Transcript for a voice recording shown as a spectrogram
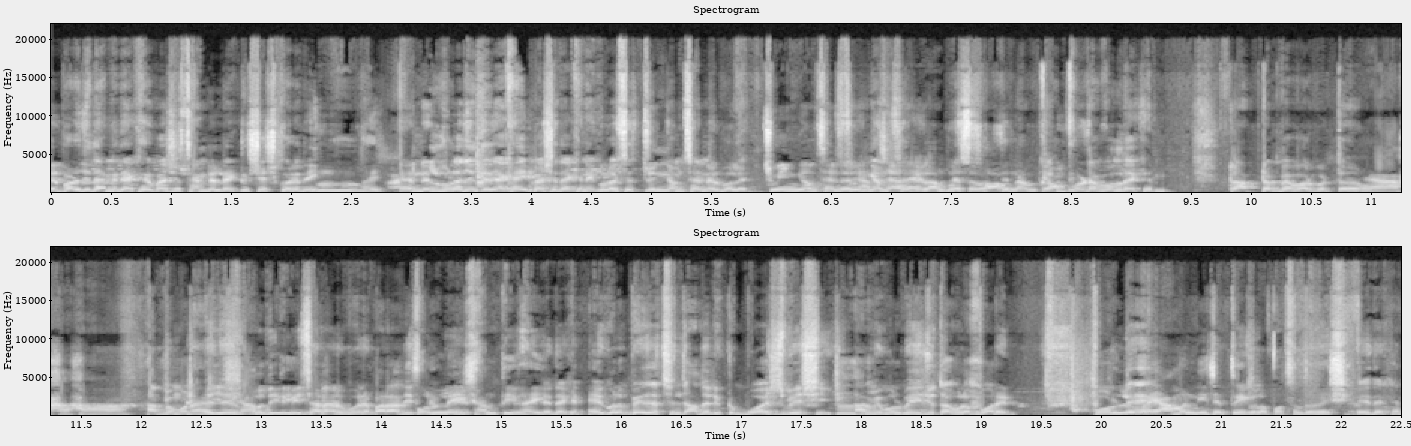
এরপরে যদি আমি দেখাই পাশে স্যান্ডেলটা একটু শেষ করে দিই। ভাই। স্যান্ডেলগুলো যদি দেখাই পাশে দেখেন এগুলো হচ্ছে চুইংগাম স্যান্ডেল বলে। Chewing gum sandal chewing gum sandal আপনি সব কমফোর্টেবল দেখেন। টাপ টাপ ব্যবহার করতে হবে। আপনি মনে হয় যে। গদির বিছানার উপরে পাড়া দিচ্ছেন। পড়লেই শান্তি ভাই। দেখেন এগুলো পেয়ে যাচ্ছেন যাদের একটু বয়স বেশি আমি বলব এই জুতাগুলো পরেন। ভাই আমার নিজের তো এগুলো পছন্দ বেশি। এই দেখেন।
